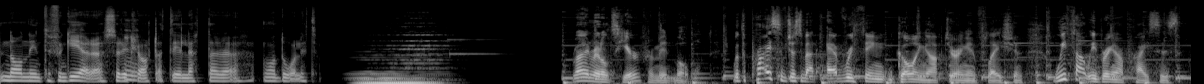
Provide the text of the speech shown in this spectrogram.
någon inte fungerar så är det mm. klart att det är lättare att må dåligt. Ryan Reynolds här från Mint Mobile. Med priset på nästan allt som går upp under inflationen, trodde vi att vi skulle bring våra priser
